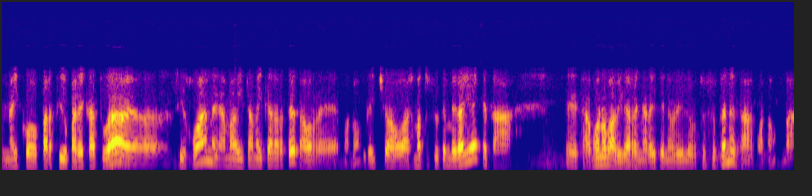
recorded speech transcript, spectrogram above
nahiko partidu parekatua e, zijoan, e, amabita arte, eta horre, bueno, gehitxoago asmatu zuten beraiek, eta eta, bueno, ba, bigarren garaipen hori lortu zuten, eta, bueno, ba,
